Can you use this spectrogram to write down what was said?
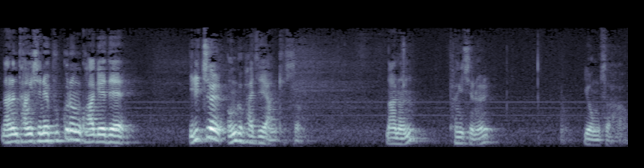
나는 당신의 부끄러운 과거에 대해 일절 언급하지 않겠어. 나는 당신을 용서하오.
